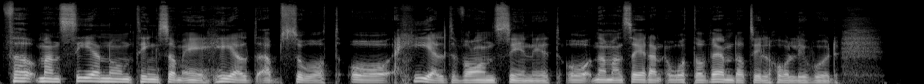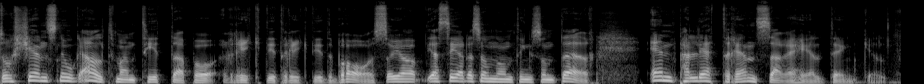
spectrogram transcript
För man ser någonting som är helt absurt och helt vansinnigt och när man sedan återvänder till Hollywood då känns nog allt man tittar på riktigt, riktigt bra. Så jag, jag ser det som någonting sånt där. En palettrensare helt enkelt.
